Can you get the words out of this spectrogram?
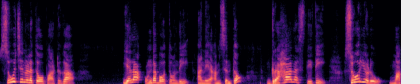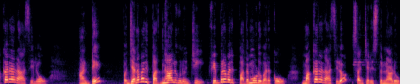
సూచనలతో పాటుగా ఎలా ఉండబోతోంది అనే అంశంతో గ్రహాల స్థితి సూర్యుడు మకర రాశిలో అంటే జనవరి పద్నాలుగు నుంచి ఫిబ్రవరి పదమూడు వరకు మకర రాశిలో సంచరిస్తున్నాడు.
